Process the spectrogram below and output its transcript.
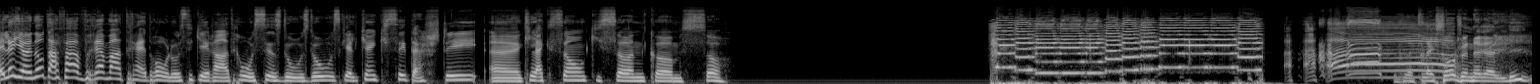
Et là, il y a une autre affaire vraiment très drôle aussi qui est rentrée au 6-12-12. Quelqu'un qui s'est acheté un klaxon qui sonne comme ça. Le klaxon General Lee.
